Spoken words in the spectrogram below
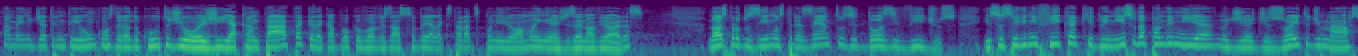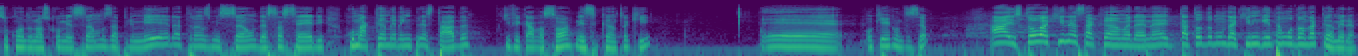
também o dia 31, considerando o culto de hoje e a cantata, que daqui a pouco eu vou avisar sobre ela, que estará disponível amanhã às 19 horas nós produzimos 312 vídeos. Isso significa que do início da pandemia, no dia 18 de março, quando nós começamos a primeira transmissão dessa série com uma câmera emprestada, que ficava só nesse canto aqui, é... o que aconteceu? Ah, estou aqui nessa câmera, né? Está todo mundo aqui, ninguém está mudando a câmera.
